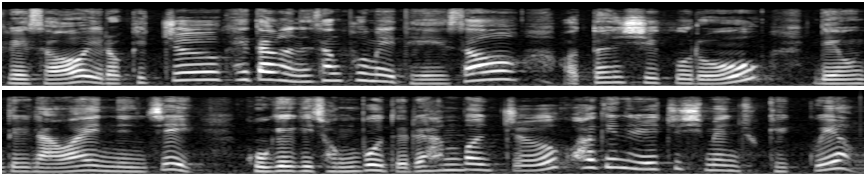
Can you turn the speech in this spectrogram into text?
그래서 이렇게 쭉 해당하는 상품에 대해서 어떤 식으로 내용들이 나와 있는지 고객의 정보들을 한번 쭉 확인을 해주시면 좋겠고요.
